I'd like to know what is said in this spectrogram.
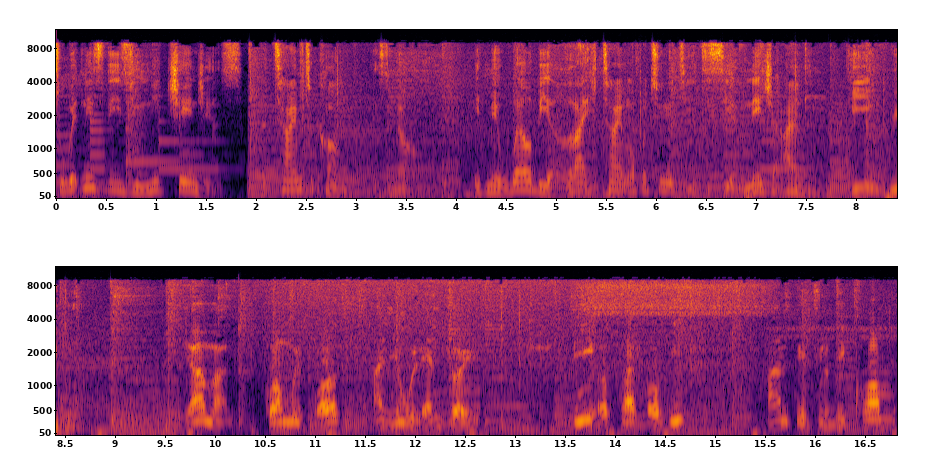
To witness these unique changes, the time to come is now. It may well be a lifetime opportunity to see a nature island being reborn. Yeah man, come with us and you will enjoy it. Be a part of it and it will become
